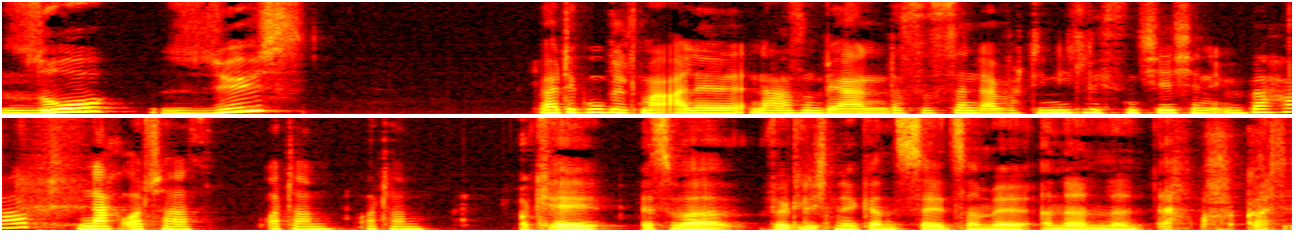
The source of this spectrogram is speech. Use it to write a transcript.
so süß. Leute, googelt mal alle Nasenbären. Das ist, sind einfach die niedlichsten Tierchen überhaupt. Nach Otters. Ottern, Ottern. Okay, es war wirklich eine ganz seltsame aneinander. Ach, oh Gott,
